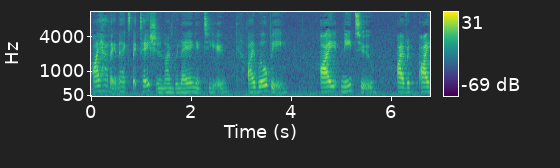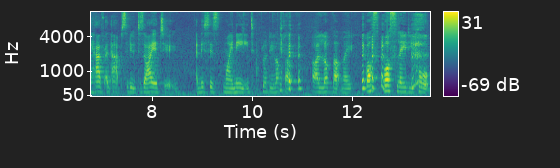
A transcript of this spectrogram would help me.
I have an expectation and i'm relaying it to you. I will be. I need to. I re- i have an absolute desire to and this is my need. Bloody love that. I love that, mate. Boss, boss lady talk.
